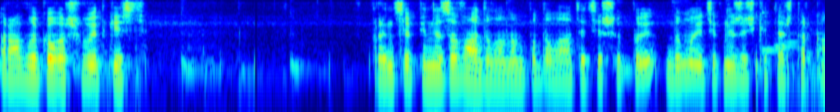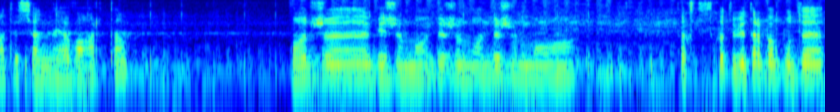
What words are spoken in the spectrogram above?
равликова швидкість. В принципі, не завадила нам подолати ці шипи. Думаю, ці книжечки теж торкатися не варто. Отже, біжимо, біжимо, біжимо. Так, Стецько, тобі треба буде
